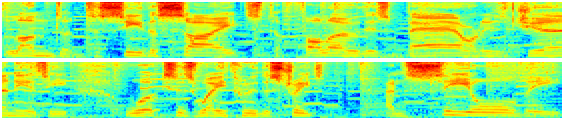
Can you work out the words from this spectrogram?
London, to see the sights, to follow this bear on his journey as he works his way through the streets and see all the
